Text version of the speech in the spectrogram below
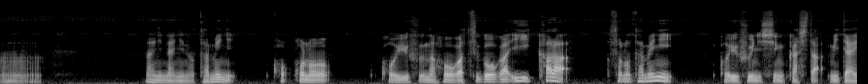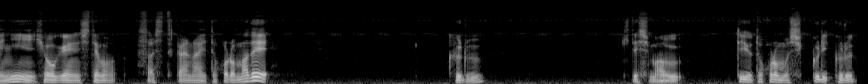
うん、何々のために、ここの、こういう風な方が都合がいいから、そのために、こういう風に進化したみたいに表現しても差し支えないところまで来る来てしまうっていうところもしっくりくる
